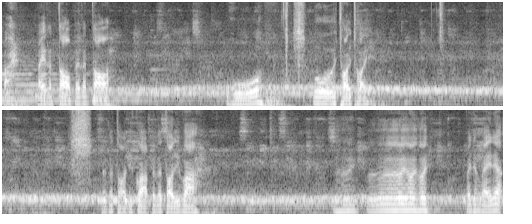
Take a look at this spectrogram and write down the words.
ไป ไปกันต่อไปกันต่อ โอ้โห โอ้ยถอยถอยไปกันต่อดีกว่า ไปกันต่อดีกว่าเฮ้ยเฮ้ยเฮ้ยเฮ้ยไปทางไหนเนี่ย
